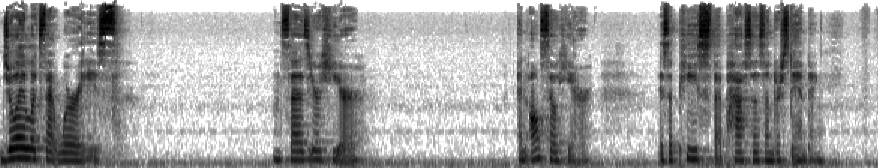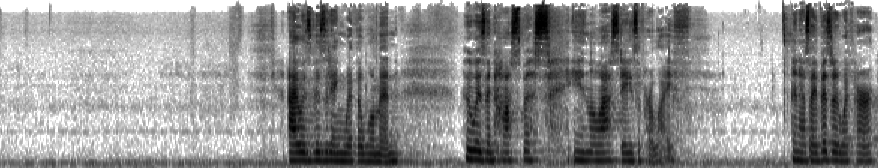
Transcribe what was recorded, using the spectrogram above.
Joy looks at worries and says, You're here. And also here is a peace that passes understanding. I was visiting with a woman who was in hospice in the last days of her life. And as I visited with her,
